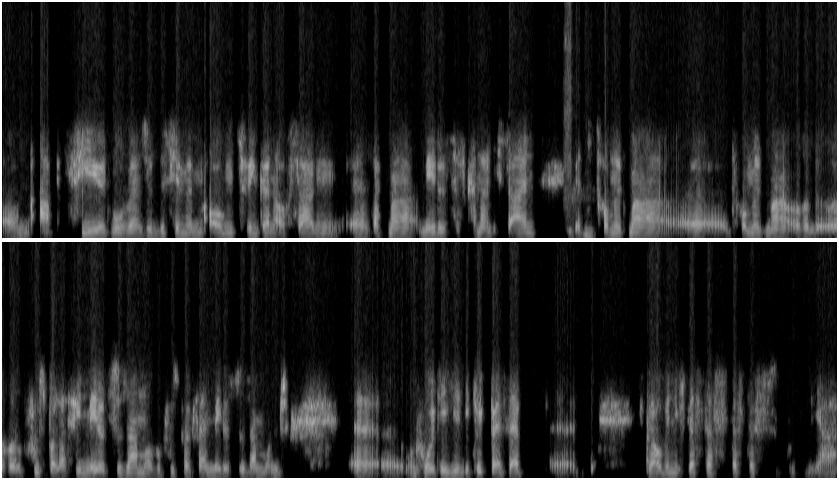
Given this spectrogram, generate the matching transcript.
ähm, abzielt, wo wir so ein bisschen mit dem Augenzwinkern auch sagen, äh, sag mal, Mädels, das kann doch nicht sein. Jetzt mhm. trommelt mal, äh, trommelt mal eure, eure fußballaffinen Mädels zusammen, eure fußballfan Mädels zusammen und, äh, und holt ihr hier in die Kickbase-App. Äh, ich glaube nicht, dass das, dass das, ja,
